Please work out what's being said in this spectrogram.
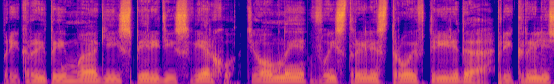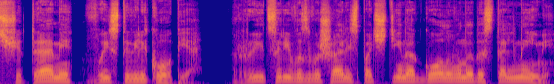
Прикрытые магией спереди и сверху, темные выстроили строй в три ряда, прикрылись щитами, выставили копья. Рыцари возвышались почти на голову над остальными.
